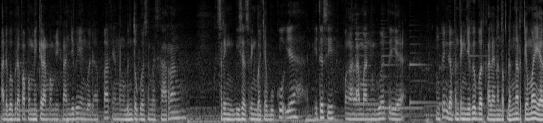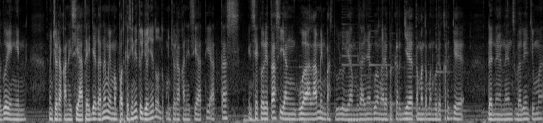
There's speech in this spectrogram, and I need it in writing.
Ada beberapa pemikiran-pemikiran juga yang gue dapat yang membentuk gue sampai sekarang. Sering bisa sering baca buku ya itu sih pengalaman gue tuh ya. Mungkin gak penting juga buat kalian untuk dengar cuma ya gue ingin mencurahkan isi hati aja karena memang podcast ini tujuannya tuh untuk mencurahkan isi hati atas insekuritas yang gue alamin pas dulu yang misalnya gue nggak dapet kerja teman-teman gue udah kerja dan lain-lain sebagainya cuma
